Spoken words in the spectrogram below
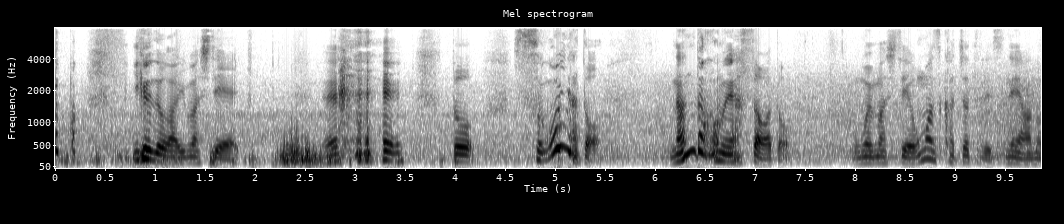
いうのがありましてえー、っとすごいなと。なんだこの安さはと思いまして思わず買っちゃってですねあの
